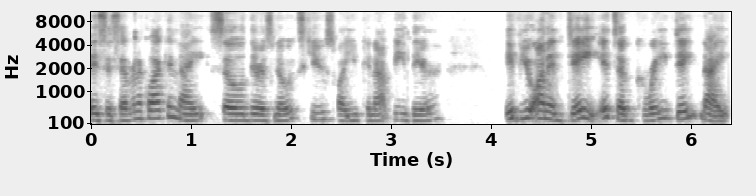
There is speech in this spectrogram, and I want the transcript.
It's at 7 o'clock at night. So there's no excuse why you cannot be there. If you're on a date, it's a great date night.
